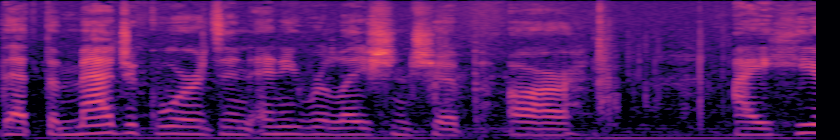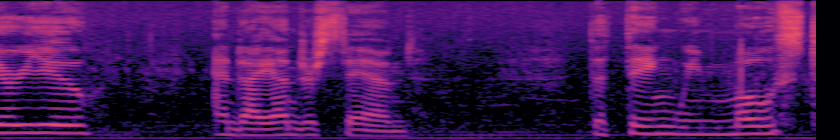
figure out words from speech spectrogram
that the magic words in any relationship are, I hear you and I understand. The thing we most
